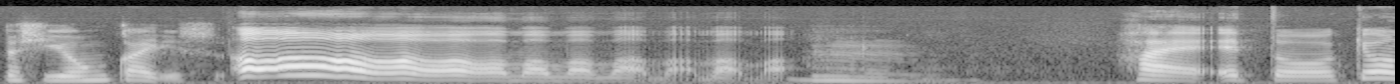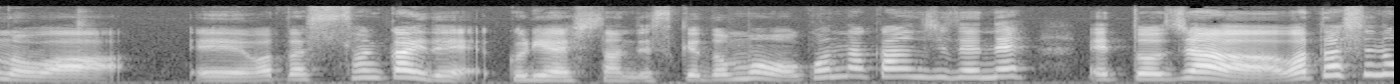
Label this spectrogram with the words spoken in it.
私4回です。ああ、ああ、まあまあまあまあまあまあ。うん。はい、えっと、今日のは、えー私3回でクリアしたんですけども、こんな感じでね、えっと、じゃあ、私の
